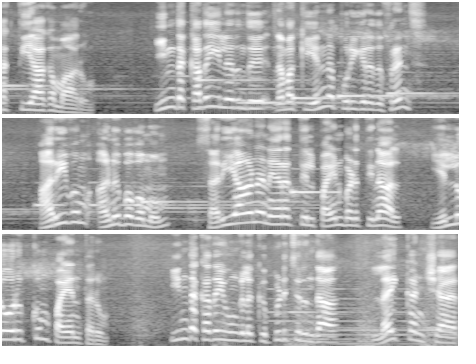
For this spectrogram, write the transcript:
சக்தியாக மாறும். இந்த கதையிலிருந்து நமக்கு என்ன புரிகிறது ஃப்ரெண்ட்ஸ் அறிவும் அனுபவமும் சரியான நேரத்தில் பயன்படுத்தினால் எல்லோருக்கும் பயன் தரும். இந்த கதை உங்களுக்கு பிடிச்சிருந்தா லைக் அண்ட் ஷேர்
